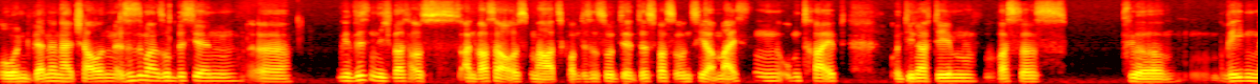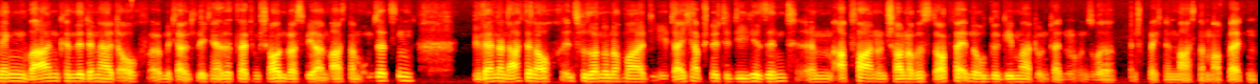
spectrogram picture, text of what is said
und werden dann halt schauen. Es ist immer so ein bisschen, äh, wir wissen nicht, was aus, an Wasser aus dem Harz kommt. Das ist so das, was uns hier am meisten umtreibt. Und je nachdem, was das für Regenmengen waren, können wir dann halt auch äh, mit der öffentlichen Einsatzleitung schauen, was wir an Maßnahmen umsetzen. Wir werden danach dann auch insbesondere nochmal die Deichabschnitte, die hier sind, ähm, abfahren und schauen, ob es dort Veränderungen gegeben hat und dann unsere entsprechenden Maßnahmen ableiten.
